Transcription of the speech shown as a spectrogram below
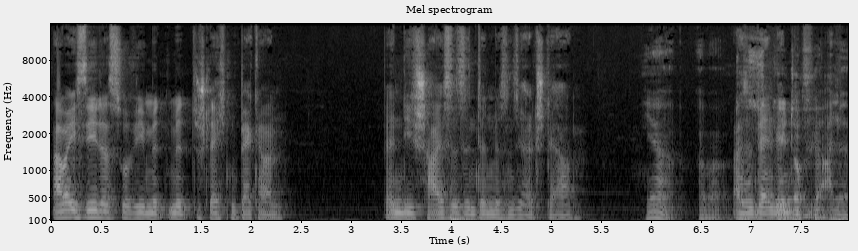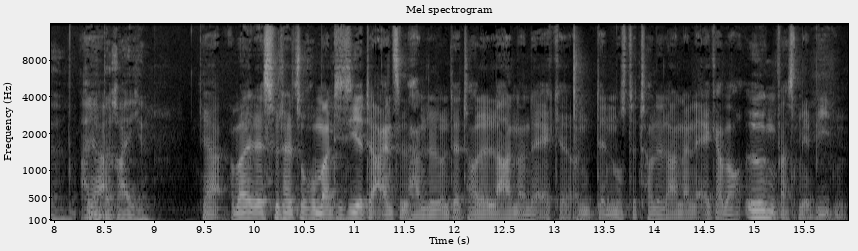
Aber ich sehe das so wie mit, mit schlechten Bäckern. Wenn die scheiße sind, dann müssen sie halt sterben. Ja, aber Also das wenn- gilt wenn- doch für alle, alle Ja. Bereiche. Ja, aber es wird halt so romantisiert, der Einzelhandel und der tolle Laden an der Ecke. Und dann muss der tolle Laden an der Ecke aber auch irgendwas mir bieten.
